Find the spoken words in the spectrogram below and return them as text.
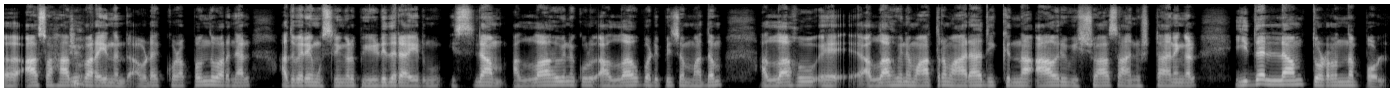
ആ, സ്വഹാബി പറയുന്നുണ്ട്. അവിടെ കുഴപ്പം എന്ന് പറഞ്ഞാൽ അതുവരെ മുസ്ലിങ്ങൾ പീഡിതരായിരുന്നു. ഇസ്ലാം അള്ളാഹുവിനെ കുറി അള്ളാഹു പഠിപ്പിച്ച മതം അള്ളാഹു അള്ളാഹുവിനെ മാത്രം ആരാധിക്കുന്ന ആ ഒരു വിശ്വാസ അനുഷ്ഠാനങ്ങൾ ഇതെല്ലാം തുടർന്നപ്പോൾ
